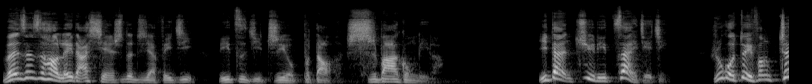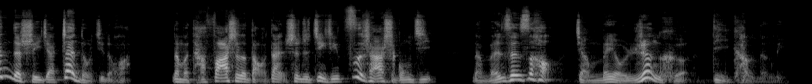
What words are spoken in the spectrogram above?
文森斯号雷达显示的这架飞机离自己只有不到十八公里了。一旦距离再接近，如果对方真的是一架战斗机的话，那么他发射的导弹甚至进行自杀式攻击，那文森斯号将没有任何抵抗能力。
